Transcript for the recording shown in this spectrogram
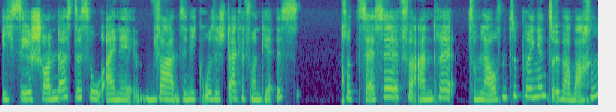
ich sehe schon, dass das so eine wahnsinnig große Stärke von dir ist, Prozesse für andere zum Laufen zu bringen, zu überwachen,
